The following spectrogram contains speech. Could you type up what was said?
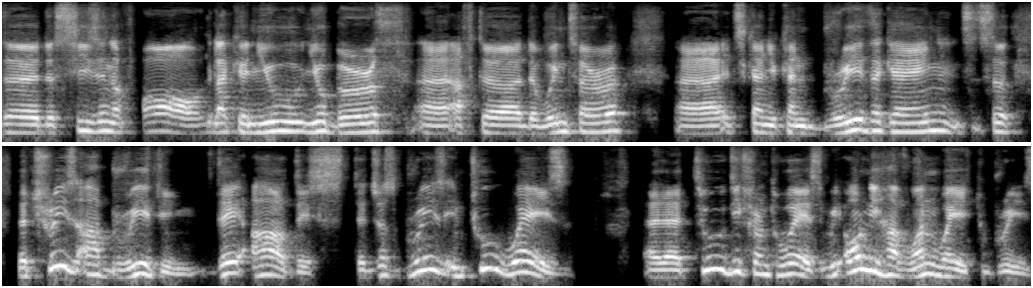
the the season of oh, like a new new birth uh, after the winter. Uh, it's can you can breathe again. So the trees are breathing. They are this. They just breathe in two ways, uh, two different ways. We only have one way to breathe.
